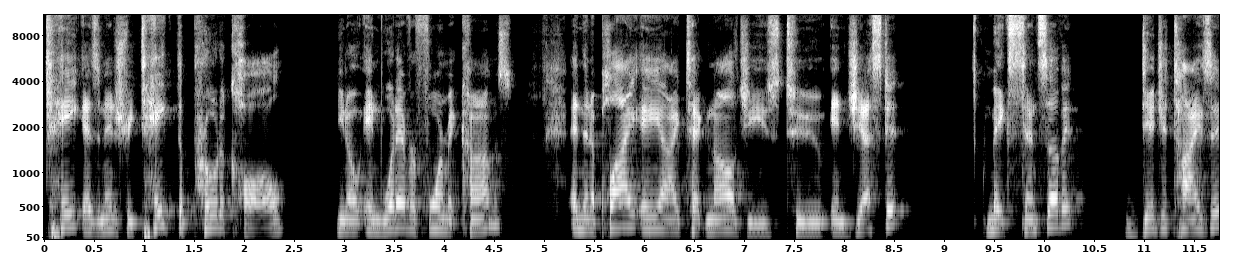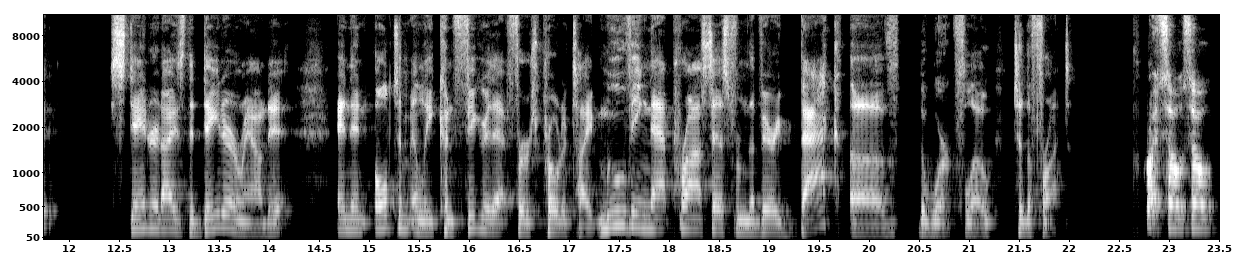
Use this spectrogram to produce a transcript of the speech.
take, as an industry, take the protocol you know, in whatever form it comes, and then apply AI technologies to ingest it, make sense of it, digitize it, standardize the data around it, and then ultimately configure that first prototype, moving that process from the very back of the workflow to the front. Right. So, so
